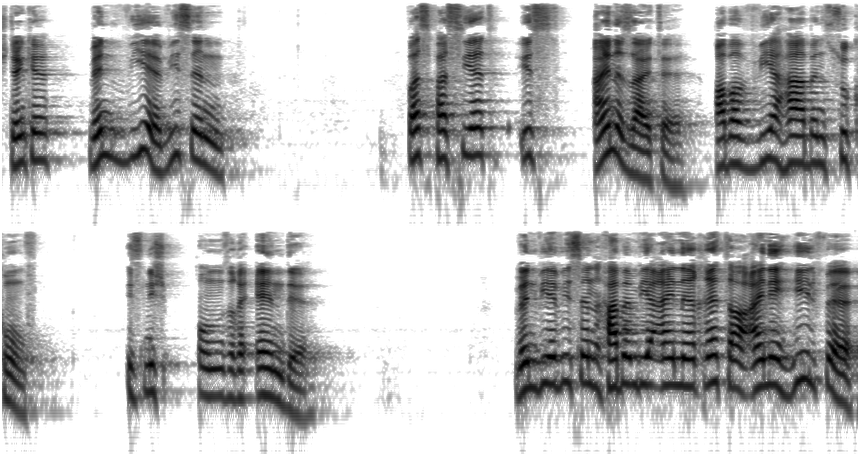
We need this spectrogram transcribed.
Ich denke, wenn wir wissen, was passiert, ist eine Seite, aber wir haben Zukunft, ist nicht unser Ende. Wenn wir wissen, haben wir einen Retter, eine Hilfe,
